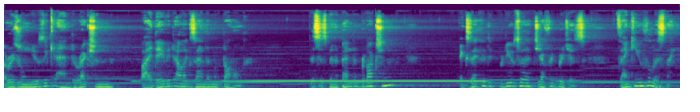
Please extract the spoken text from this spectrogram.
Original music and direction by David Alexander MacDonald. This has been a Pendant production. Executive producer Jeffrey Bridges. Thank you for listening.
